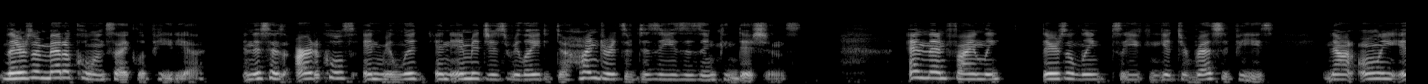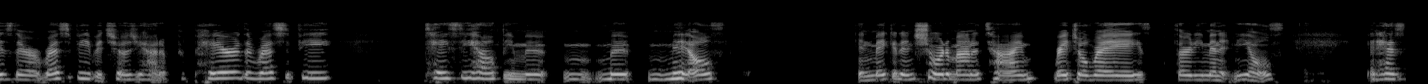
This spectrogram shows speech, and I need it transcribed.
There's a medical encyclopedia and this has articles and, and images related to hundreds of diseases and conditions. And then finally, there's a link so you can get to recipes not only is there a recipe, but shows you how to prepare the recipe, tasty, healthy meals, and make it in short amount of time. Rachael Ray's 30 minute meals. It has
